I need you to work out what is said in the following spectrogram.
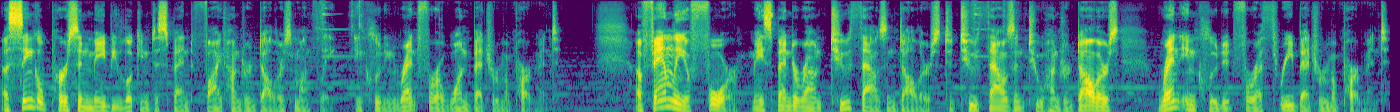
A single person may be looking to spend $500 monthly, including rent for a one-bedroom apartment. A family of four may spend around $2,000 to $2,200, rent included for a three-bedroom apartment.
